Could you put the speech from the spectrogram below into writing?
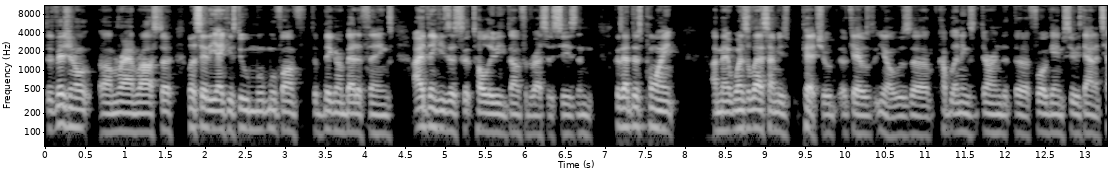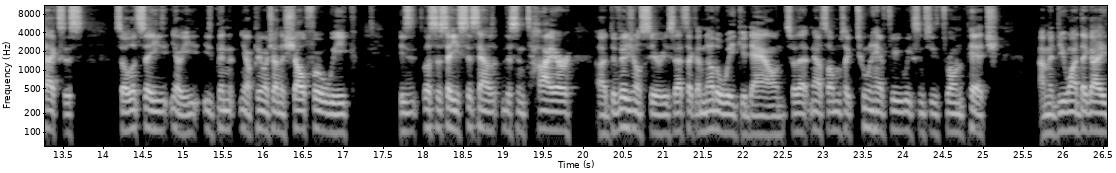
divisional um, round roster, let's say the Yankees do move, move on to bigger and better things, I think he's just totally being done for the rest of the season because at this point, I mean, when's the last time he's pitched? Okay, it was you know it was a couple innings during the, the four game series down in Texas. So let's say he, you know he, has been you know pretty much on the shelf for a week. He's let's just say he sits down this entire uh, divisional series. That's like another week you're down. So that now it's almost like two and a half, three weeks since he's thrown a pitch. I mean, do you want that guy,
